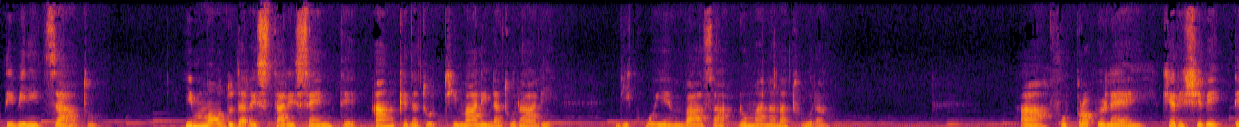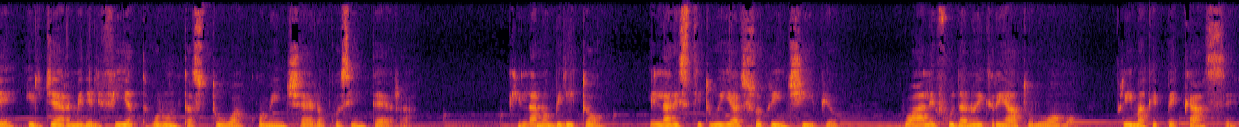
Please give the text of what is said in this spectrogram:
divinizzato, in modo da restare esente anche da tutti i mali naturali di cui è invasa l'umana natura. Ah, fu proprio lei che ricevette il germe del fiat voluntas tua come in cielo così in terra, che la nobilitò e la restituì al suo principio, quale fu da noi creato l'uomo prima che peccasse.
